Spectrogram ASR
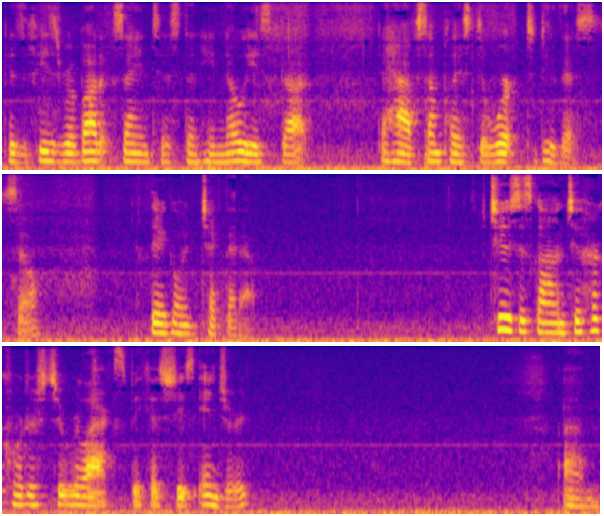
Because if he's a robotic scientist, then he know he's got to have some place to work to do this. So they're going to check that out." Toos has gone to her quarters to relax because she's injured um,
